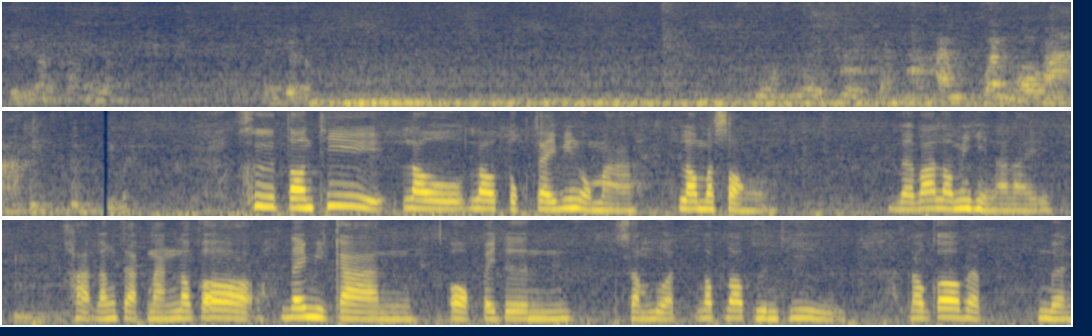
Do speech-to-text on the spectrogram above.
ที่เป็นร้านขายของเรา อันนี้ก็ต้องร่วมด้วยช่วยกันนะปั่นควนภาวะคือตอนที่เราเราตกใจวิ่งออกมา เรามาส่องแต่ว่าเราไม่เห็นอะไรอืมค่ะ หลังจากนั้นเราก็ได้มีการออกไปเดินสำรวจรอบๆพื้นที่เราก็แบบเหมือน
